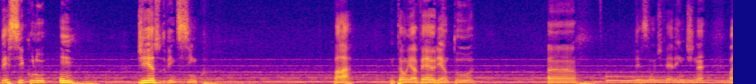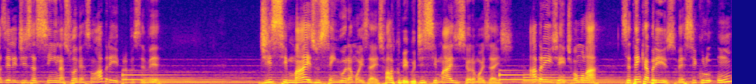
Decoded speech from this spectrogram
Versículo 1 de Êxodo 25. Vai lá. Então Yahvé orientou. Ah, versão diferente, né? Mas ele diz assim na sua versão. Abre aí para você ver. Disse mais o Senhor a Moisés. Fala comigo. Disse mais o Senhor a Moisés. Abre aí, gente. Vamos lá. Você tem que abrir isso. Versículo 1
